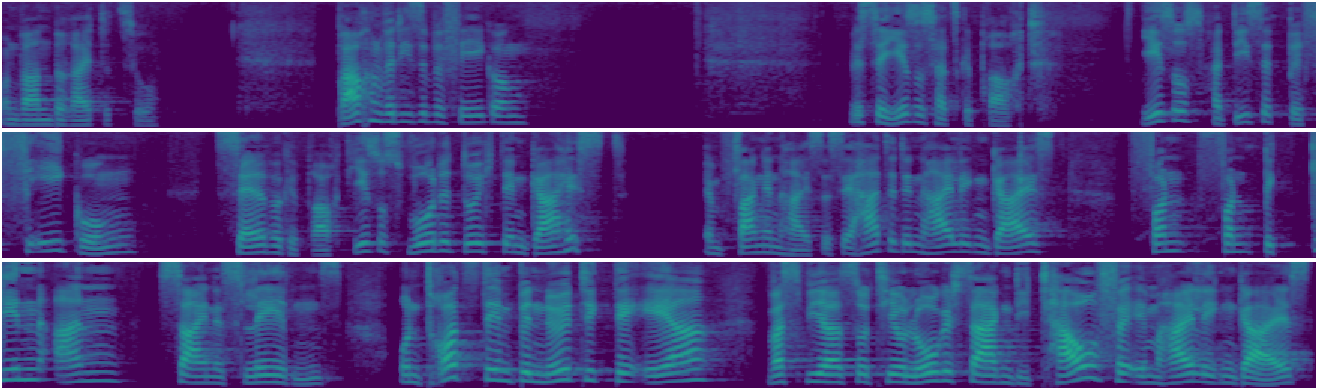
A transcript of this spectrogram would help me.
und waren bereit dazu. Brauchen wir diese Befähigung? Wisst ihr, Jesus hat es gebraucht. Jesus hat diese Befähigung selber gebraucht. Jesus wurde durch den Geist empfangen, heißt es. Er hatte den Heiligen Geist von, von Beginn an seines Lebens und trotzdem benötigte er, was wir so theologisch sagen, die Taufe im Heiligen Geist,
